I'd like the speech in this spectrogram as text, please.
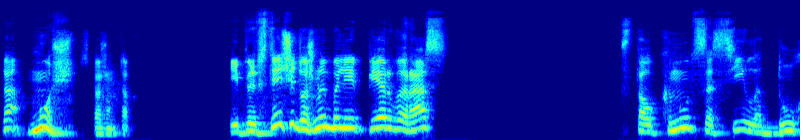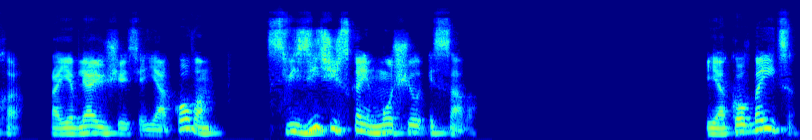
да, мощь, скажем так. И при встрече должны были первый раз столкнуться сила духа, проявляющаяся Яковом, с физической мощью Исава. И Яков боится.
